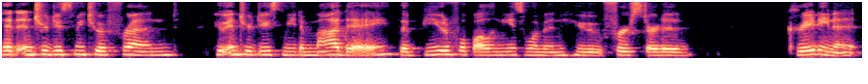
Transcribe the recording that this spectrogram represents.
had introduced me to a friend who introduced me to Made, the beautiful Balinese woman who first started creating it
